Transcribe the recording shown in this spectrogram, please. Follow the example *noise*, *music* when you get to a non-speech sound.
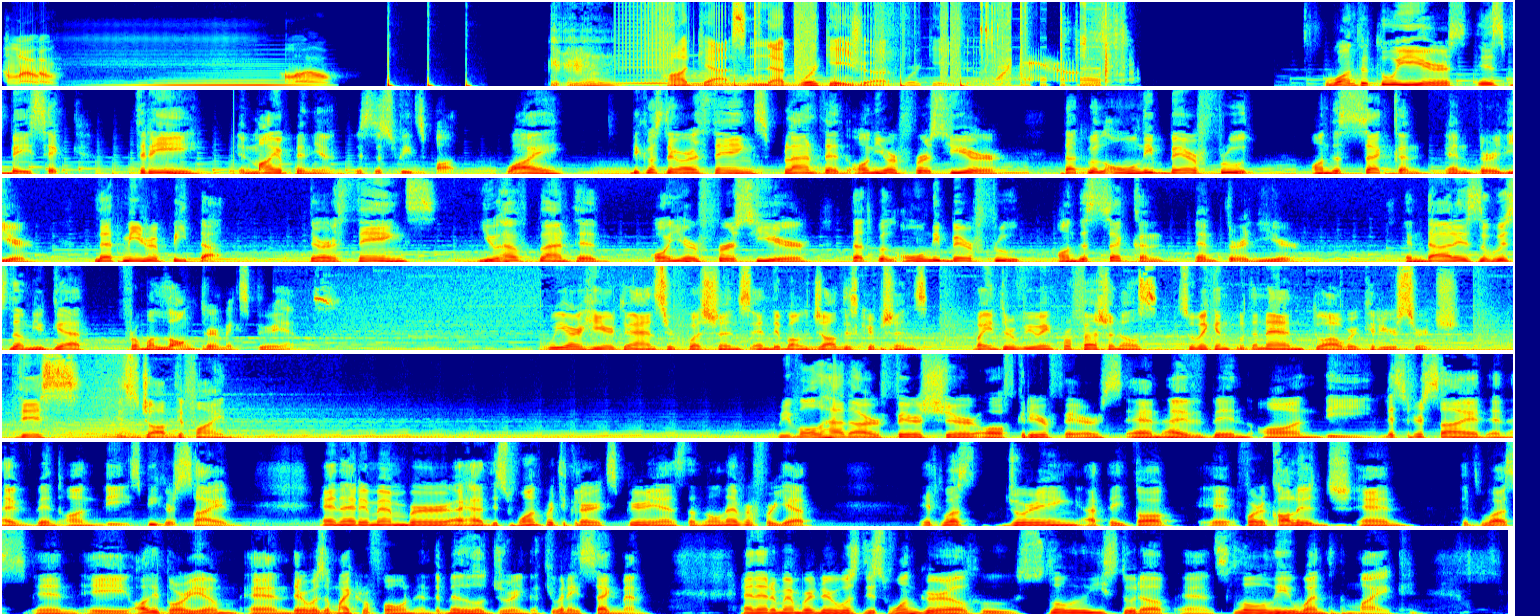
Hello? Hello? *clears throat* Podcast Network Asia. One to two years is basic. Three, in my opinion, is the sweet spot. Why? Because there are things planted on your first year that will only bear fruit on the second and third year. Let me repeat that. There are things you have planted on your first year that will only bear fruit on the second and third year. And that is the wisdom you get from a long term experience. We are here to answer questions and debunk job descriptions by interviewing professionals so we can put an end to our career search. This is Job Defined. We've all had our fair share of career fairs, and I've been on the listener side and I've been on the speaker side. And I remember I had this one particular experience that I'll never forget. It was during at a talk eh, for a college, and it was in a auditorium, and there was a microphone in the middle during the Q and A segment. And I remember there was this one girl who slowly stood up and slowly went to the mic.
